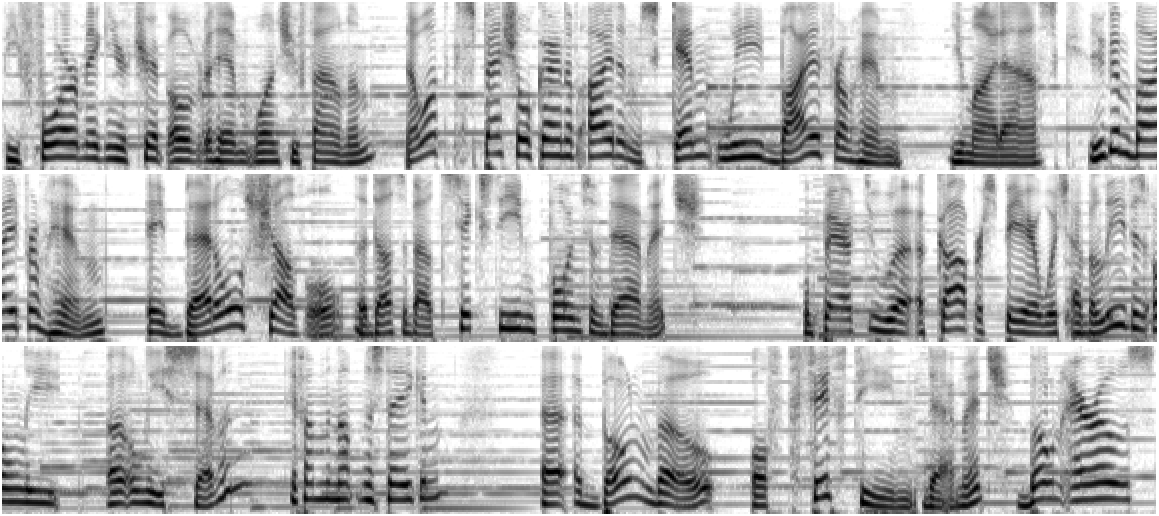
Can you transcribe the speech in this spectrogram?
before making your trip over to him once you found them. Now what special kind of items can we buy from him, you might ask? You can buy from him a battle shovel that does about 16 points of damage compared to a, copper spear, which I believe is only uh, only seven, if I'm not mistaken. Uh, a bone bow of 15 damage, bone arrows.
